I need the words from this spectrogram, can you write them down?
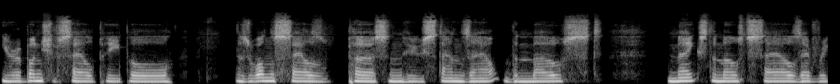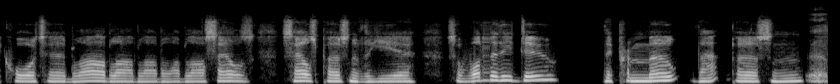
you're a bunch of salespeople. There's one salesperson who stands out the most, makes the most sales every quarter, blah blah blah blah blah. Sales salesperson of the year. So what do they do? They promote that person Yeah.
